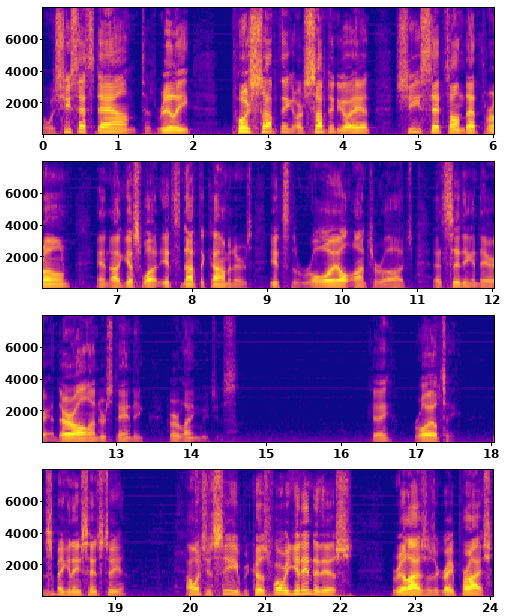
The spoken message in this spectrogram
but when she sits down to really push something or something to go ahead, she sits on that throne. And uh, guess what? It's not the commoners, it's the royal entourage that's sitting in there, and they're all understanding her languages. Okay? Royalty. Does this make any sense to you? I want you to see because before we get into this, realize there's a great price.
